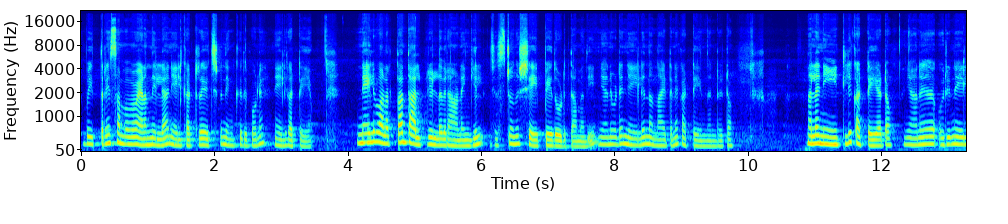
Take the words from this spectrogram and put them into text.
അപ്പോൾ ഇത്രയും സംഭവം വേണമെന്നില്ല. നെയിൽ കട്ടർ വെച്ചിട്ട് നിങ്ങൾക്ക് ഇതുപോലെ നെയിൽ കട്ട് ചെയ്യാം. നെയിൽ വളർത്താൻ താല്പര്യമുള്ളവരാണെങ്കിൽ ജസ്റ്റ് ഒന്ന് ഷേപ്പ് ചെയ്ത് കൊടുത്താൽ മതി. ഞാനിവിടെ നെയിൽ നന്നായിട്ട് തന്നെ കട്ട് ചെയ്യുന്നുണ്ട് കേട്ടോ. നല്ല നീറ്റിൽ കട്ട് ചെയ്യുക കേട്ടോ. ഞാൻ ഒരു നെയിൽ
